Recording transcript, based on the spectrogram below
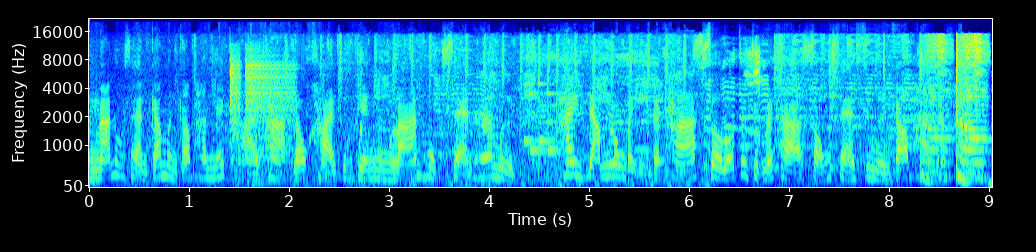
1ล้าน6 9 9 0 0 0ไม่ขายค่ะ เราขายคุณเพียง1ล้าน6 5 0 0 0 0ให้ย้ำลงไปอีกนะคะส่วนลดจุกๆเลยค่ะ2 4 9 0 0 0นะคะ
